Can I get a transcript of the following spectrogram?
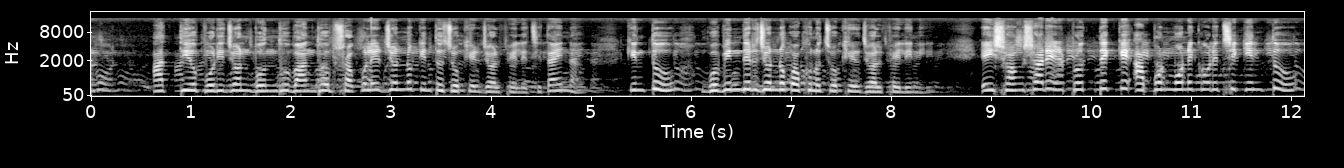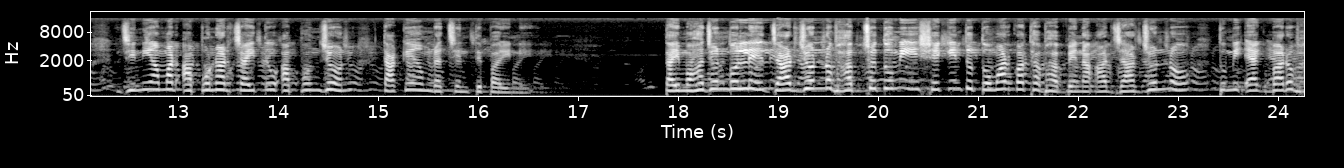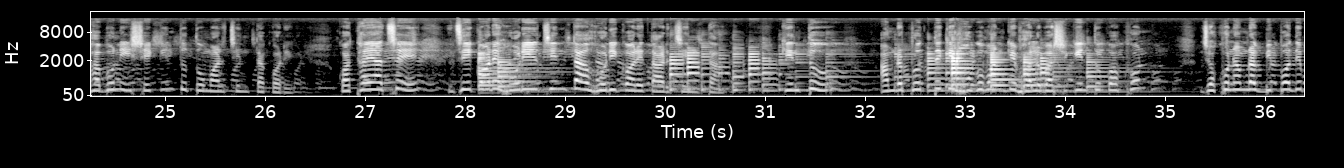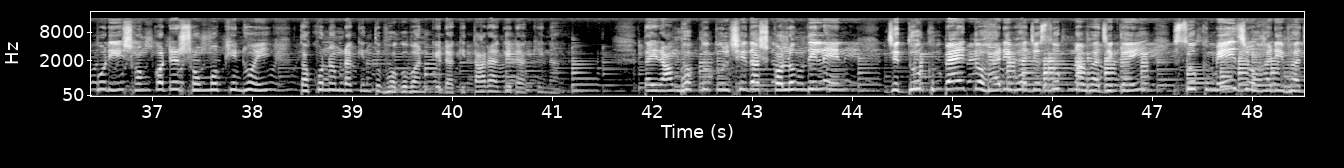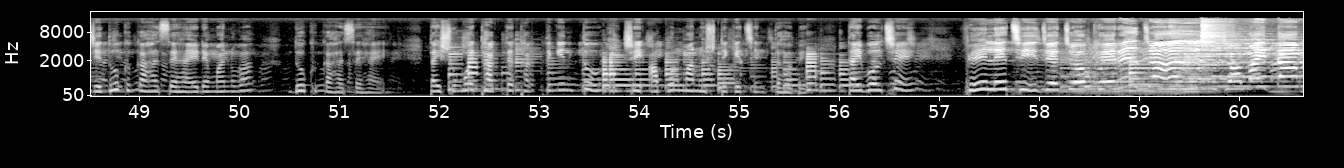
জীবন আত্মীয়, পরিজন বন্ধু বান্ধব সকলের জন্য কিন্তু চোখের জল ফেলেছি, তাই না? কিন্তু গোবিন্দের জন্য কখনো চোখের জল ফেলিনি। এই সংসারের প্রত্যেককে আপন মনে করেছি কিন্তু যিনি আমার আপনার চাইতেও আপনজন, তাকে আমরা চিনতে পারিনি। তাই মহাজন বললে, যার জন্য ভাবছ তুমি, সে কিন্তু তোমার কথা ভাববে না। আর যার জন্য তুমি একবারও ভাবনি, সে কিন্তু তোমার চিন্তা করে। কথায় আছে, যে করে হরির চিন্তা, হরি করে তার চিন্তা। কিন্তু আমরা প্রত্যেকে ভগবানকে ভালোবাসি, কিন্তু কখন? যখন আমরা বিপদে পড়ি, সংকটের সম্মুখীন হই, তখন আমরা কিন্তু ভগবানকে ডাকি, তার আগে ডাকি না। তাই রামভক্ত তুলসীদাস কলম দিলেন যে, দুঃখ পায় তো হারি ভাজে, সুখ না ভাজে কই? সুখ মেয়ে जो হারি ভাজে, দুঃখ কাহা সে হয় রে মানবা? দুঃখ কাহা সে হয়। তাই সময় থাকতে থাকতে কিন্তু সেই আপন মানুষটিকে চিনতে হবে। তাই বলছে, ফেলেছি যে চোখের জল, জমাইতাম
